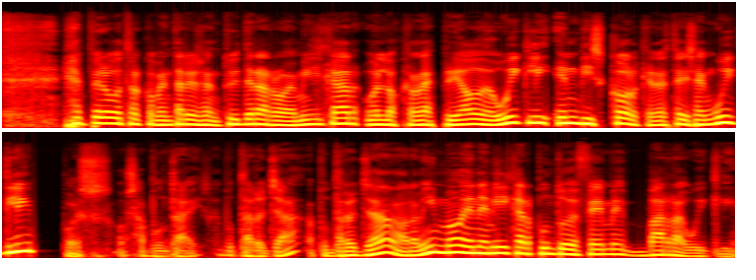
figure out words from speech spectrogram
Espero vuestros comentarios en Twitter, arroba Emilcar, o en los canales privados de Weekly, en Discord, que no estáis en Weekly, pues os apuntáis, apuntaros ya, apuntaros ya ahora mismo en emilcar.fm barra weekly.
